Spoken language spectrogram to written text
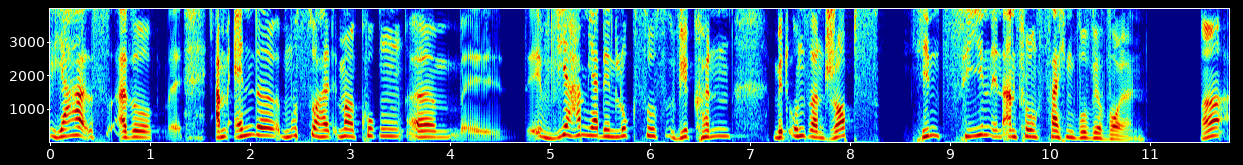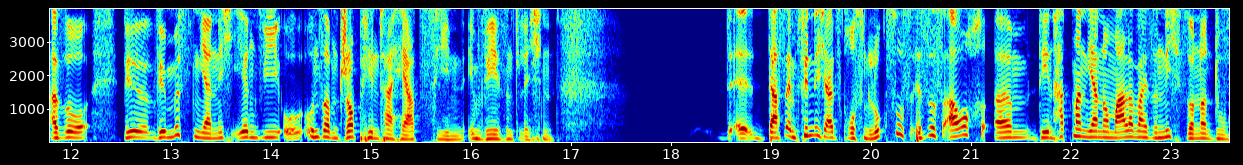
ja, es, also äh, am Ende musst du halt immer gucken, ähm, äh, wir haben ja den Luxus, wir können mit unseren Jobs hinziehen, in Anführungszeichen, wo wir wollen. Ne? Also wir, wir müssten ja nicht irgendwie unserem Job hinterherziehen im Wesentlichen. Äh, Das empfinde ich als großen Luxus, ist es auch. Ähm, den hat man ja normalerweise nicht, sondern du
